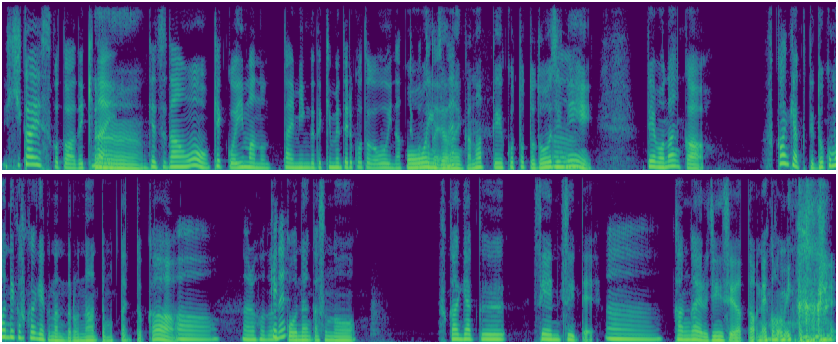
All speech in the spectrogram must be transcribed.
引き返すことはできないうん決断を結構今のタイミングで決めてることが多いなってことだよね。多いんじゃないかなっていうことと同時に、でもなんか不可逆ってどこまでが不可逆なんだろうなって思ったりとか、なるほどね。結構なんかその不可逆性についてうん。考える人生だったのねこの3日間くらい。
